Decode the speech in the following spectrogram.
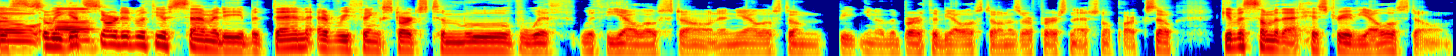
you, So so we get uh, started with Yosemite, but then everything starts to move with with Yellowstone, and Yellowstone, be- you know, the birth of Yellowstone is our first national park. So give us some of that history of Yellowstone.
